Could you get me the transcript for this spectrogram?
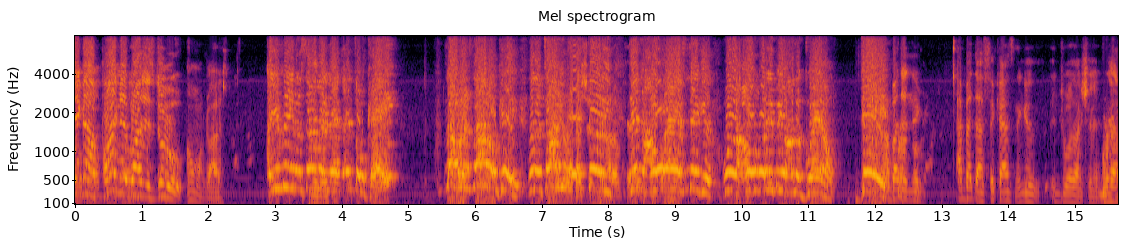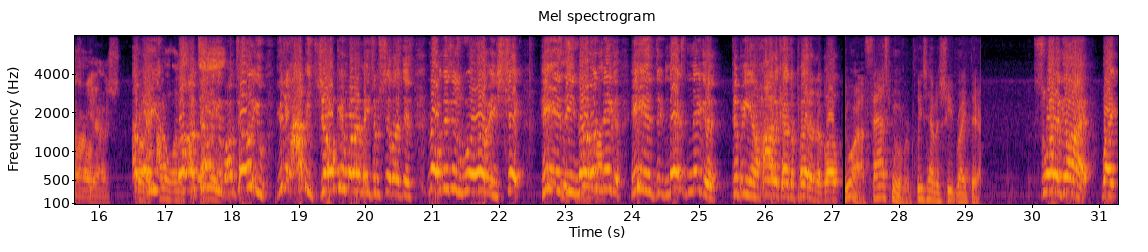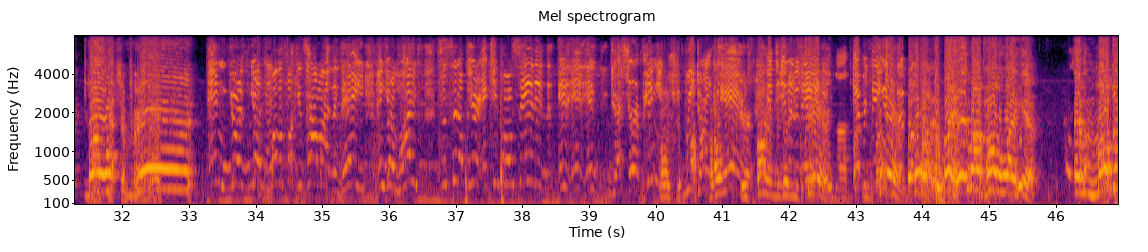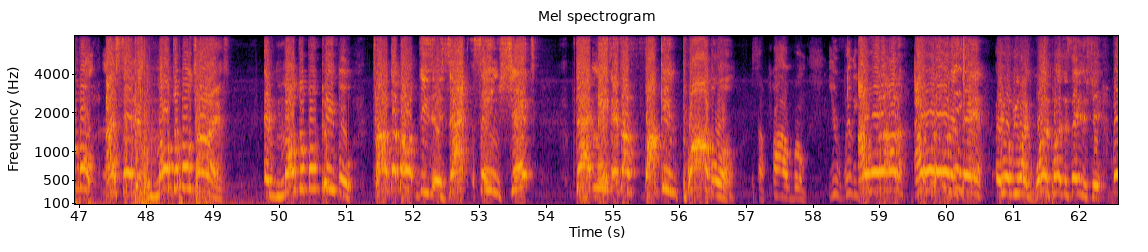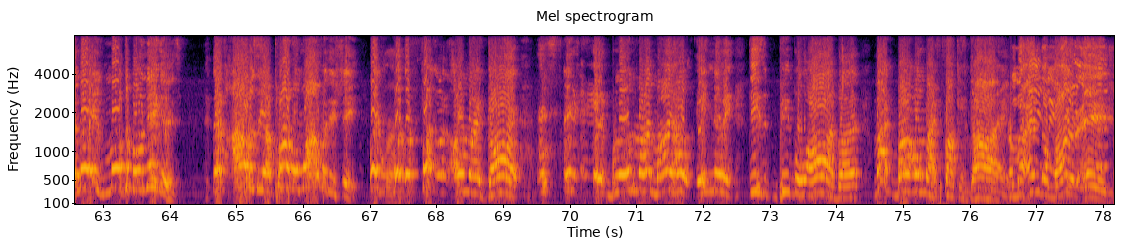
Really low She got blood pregnant pressure. by this dude. Oh my god. Are you mean to sound like that? That's okay? No, it's not okay. By the time you hit That 30, okay. this whole ass nigga will already be on the ground. Dead. I bet that nigga. I bet that sick ass nigga enjoy that shit. Bro. Yes. I, Bro, mean, I don't bro, I'm telling you. I'm telling you. You think I be joking when I make some shit like this? No, this is real life shit. He is the This is another real nigga. He is the next nigga to be in how to catch a predator, bro. You are a fast mover. Please have a seat right there. Swear to God, like, bro, Catch a predator. man. And your your motherfucking time out of the day and your life to sit up here and keep on saying it, it, it, it that's your opinion. Bro, she- we don't bro, care. it's fine At the because end of the day, We're not talking everything is But, but, but here's my problem right here. If multiple, I said this multiple times, if multiple people talked about these exact same shit, that means it's a fucking problem. It's a problem. You really. I wanna, I wanna understand. It would be like one person saying this shit, but no, it's multiple niggas. That's obviously a problem wrong with this shit. Like, what the fuck? Like, oh my god, it's it, it blows my mind how ignorant these people are, bud. My, my oh my fucking god. In the, in the modern age,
